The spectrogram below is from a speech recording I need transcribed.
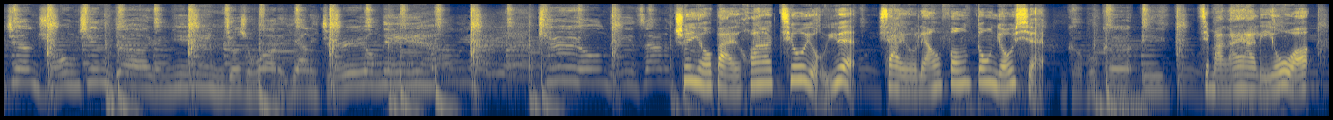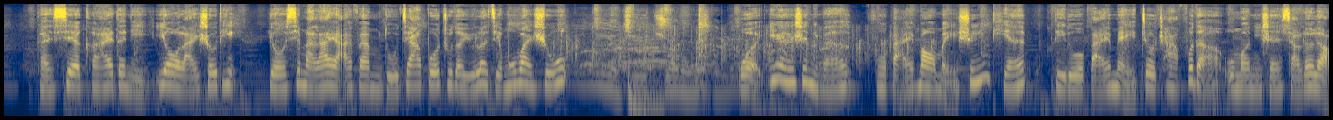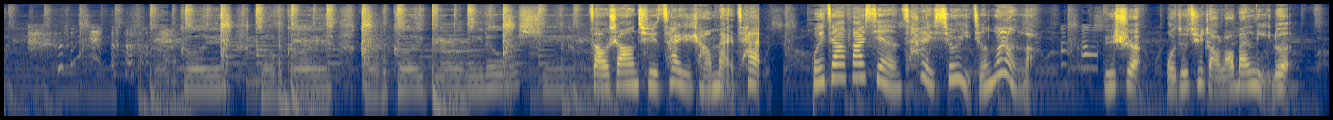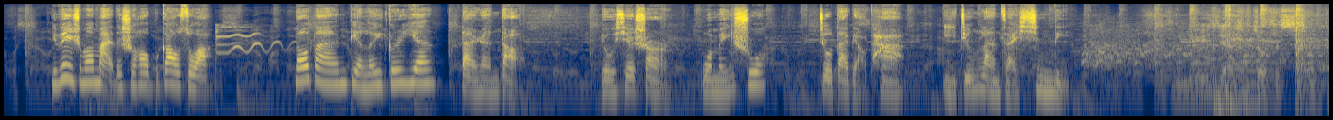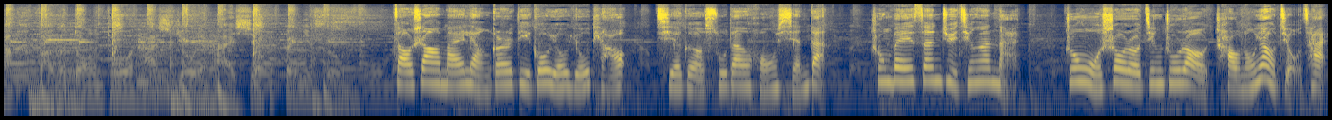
一见钟情的原因，就是我的眼里只有你，只有你才能。春有百花，秋有月，夏有凉风，冬有雪。可不可以给我喜马拉雅里有我，感谢可爱的你又来收听由喜马拉雅 FM 独家播出的娱乐节目《万事屋》。我依然是你们肤白貌美、声音甜、帝都白美就差富的无魔女神小六六。可不可以？可不可以？早上去菜市场买菜，回家发现菜心儿已经烂了，于是我就去找老板理论：“你为什么买的时候不告诉我？”老板点了一根烟，淡然道：“有些事儿我没说，就代表它已经烂在心里。”，早上买两根地沟油油条，切个苏丹红咸蛋，冲杯三聚氰胺奶。中午瘦肉精猪肉炒农药韭菜，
